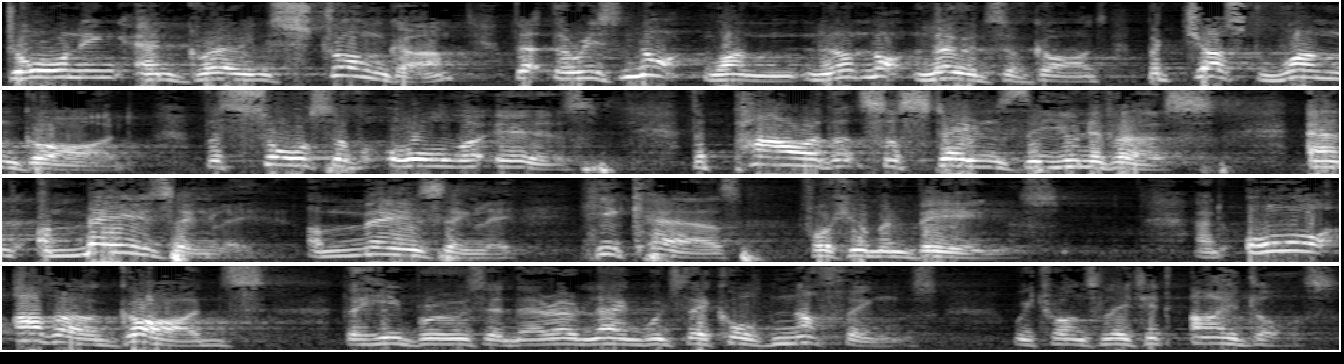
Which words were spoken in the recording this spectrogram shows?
dawning and growing stronger that there is not one, not loads of gods, but just one God, the source of all there is, the power that sustains the universe. And amazingly, amazingly, He cares for human beings. And all other gods, the Hebrews in their own language, they called nothings. We translate it idols.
